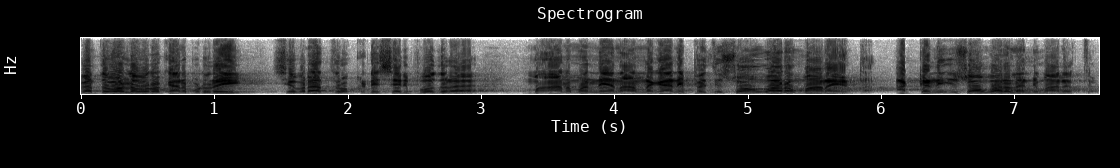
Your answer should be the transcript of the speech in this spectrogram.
పెద్దవాళ్ళు ఎవరో కనపడు రే శివరాత్రి ఒక్కటే సరిపోదురా మానమని నేను అన్నగానే ప్రతి సోమవారం మానాయంట అక్కడి నుంచి సోమవారాలన్నీ మానేస్తాడు.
